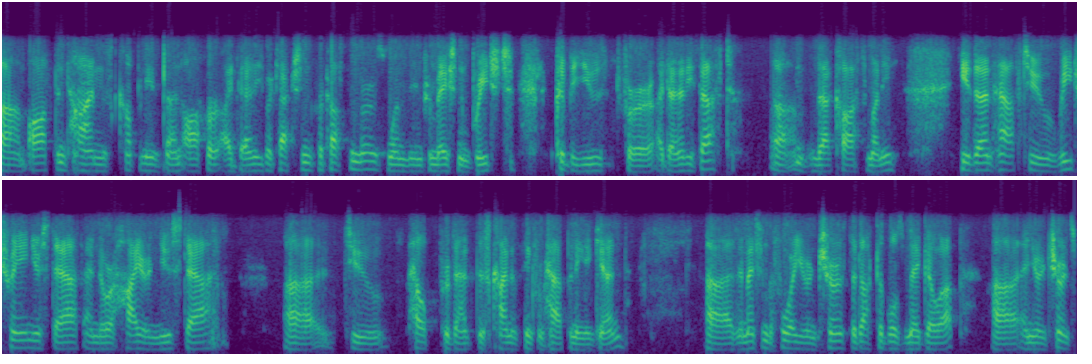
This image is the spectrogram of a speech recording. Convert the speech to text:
Um, oftentimes, companies then offer identity protection for customers when the information breached could be used for identity theft. Um, that costs money. You then have to retrain your staff and/or hire new staff uh, to help prevent this kind of thing from happening again. Uh, as I mentioned before, your insurance deductibles may go up. Uh, and your insurance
